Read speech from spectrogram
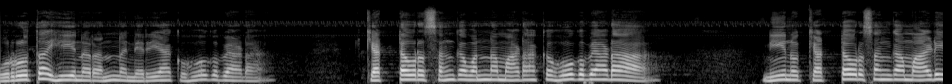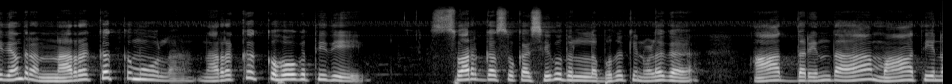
ವೃತಹೀನರನ್ನು ನೆರೆಯಾಕ ಹೋಗಬೇಡ. ಕೆಟ್ಟವರ ಸಂಘವನ್ನು ಮಾಡಾಕ ಹೋಗಬೇಡ. ನೀನು ಕೆಟ್ಟವ್ರ ಸಂಘ ಮಾಡಿದೆ ಅಂದ್ರೆ ನರಕಕ್ಕೆ ಮೂಲ, ನರಕಕ್ಕೆ ಹೋಗುತ್ತಿದ್ದಿ ಸ್ವರ್ಗ ಸುಖ ಸಿಗುವುದಿಲ್ಲ ಬದುಕಿನೊಳಗೆ. ಆದ್ದರಿಂದ ಮಾತಿನ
